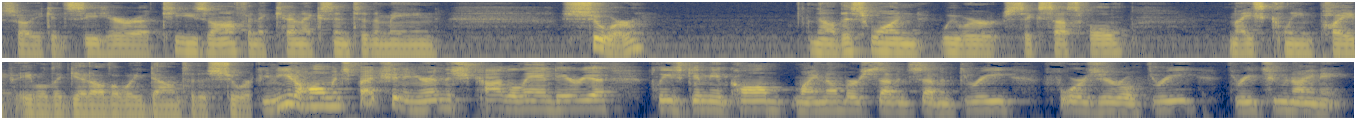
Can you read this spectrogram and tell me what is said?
So you can see here a tees off and it connects into the main sewer. Now this one, we were successful. Nice clean pipe, able to get all the way down to the sewer. If you need a home inspection and you're in the Chicagoland area, please give me a call. My number is 773-403-3298.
